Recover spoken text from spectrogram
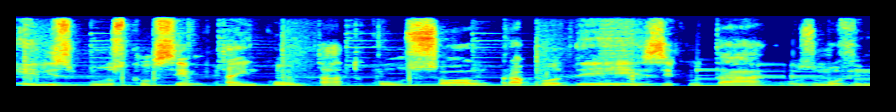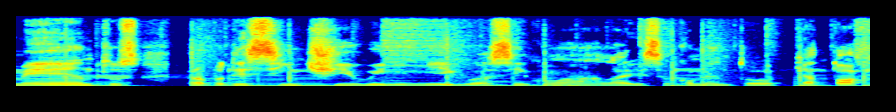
Eles buscam sempre estar em contato com o solo para poder executar os movimentos, para poder sentir o inimigo, assim como a Larissa comentou, que a Toff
